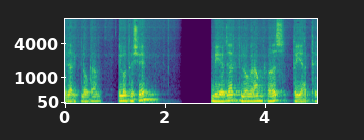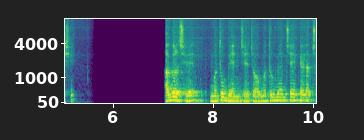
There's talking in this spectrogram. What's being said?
હજાર કિલોગ્રામ. કેટલો થશે? બે હજાર કિલોગ્રામ રસ તૈયાર થશે. આગળ છે મધુબેન છે. જો મધુબેન છે પહેલા છ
